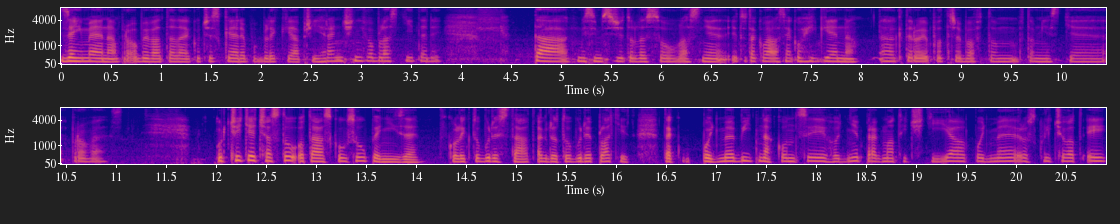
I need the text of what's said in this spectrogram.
zejména pro obyvatele jako České republiky a příhraničních oblastí tedy, tak myslím si, že tohle jsou vlastně, je to taková vlastně jako hygiena, eh, kterou je potřeba v tom, v tom městě provést. Určitě častou otázkou jsou peníze kolik to bude stát a kdo to bude platit. Tak pojďme být na konci hodně pragmatičtí a pojďme rozklíčovat i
